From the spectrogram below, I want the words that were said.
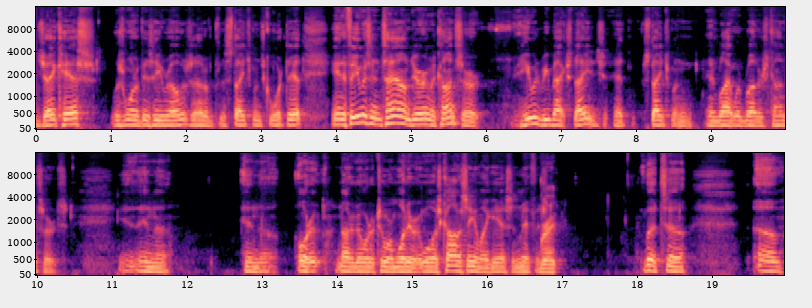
Jake Hess was one of his heroes out of the Statesmen's Quartet. And if he was in town during a concert, he would be backstage at Statesman and Blackwood Brothers concerts. in, and, uh, and uh, or not an auditorium, whatever it was, Coliseum, I guess, in Memphis. Right. But uh, um,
